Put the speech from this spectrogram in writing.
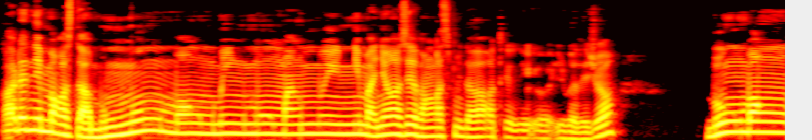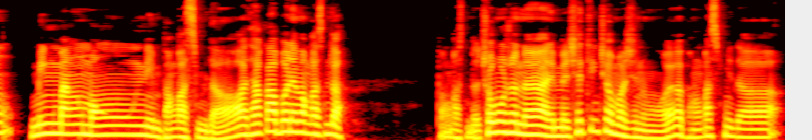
까레님 반갑습니다. 묵묵멍밍몽망밍님 안녕하세요. 반갑습니다. 어떻게 읽- 읽어야 되죠? 묵멍 밍망멍님 반갑습니다. 다카보네 반갑습니다. 반갑습니다. 처음 오셨나요? 아니면 채팅 처음 하시는 건가요? 반갑습니다.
